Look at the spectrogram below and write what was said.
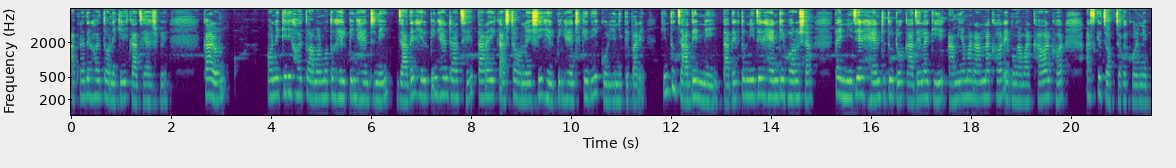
আপনাদের হয়তো অনেকেরই কাজে আসবে কারণ অনেকেরই হয়তো আমার মতো হেল্পিং হ্যান্ড নেই। যাদের হেল্পিং হ্যান্ড আছে, তারা এই কাজটা অনায়াসেই হেল্পিং হ্যান্ডকে দিয়ে করিয়ে নিতে পারে। কিন্তু যাদের নেই, তাদের তো নিজের হ্যান্ডই ভরসা। তাই নিজের হ্যান্ড দুটো কাজে লাগিয়ে আমি আমার রান্নাঘর এবং আমার খাওয়ার ঘর আজকে চকচকে করে নেব।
